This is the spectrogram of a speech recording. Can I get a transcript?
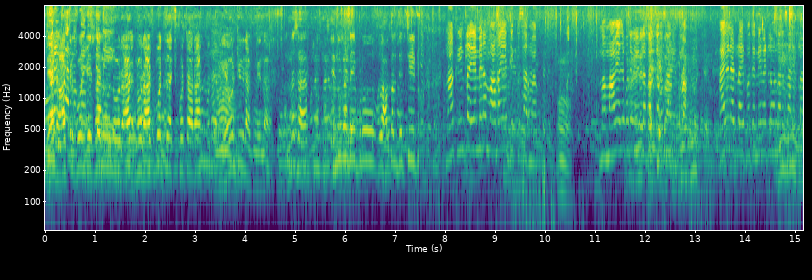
నేను రాత్రి ఫోన్ చేస్తే నువ్వు నువ్వు రాకపోతే చచ్చిపోతా రాకపోతే ఏమంటివి నాకు నిన్న సార్ ఎందుకంటే ఇప్పుడు అవతల తెచ్చి మాకు ఇంట్లో ఏమైనా మామయ్య దిక్కు సార్ మాకు మా మామయ్య లేకుంటే మేము ఇట్లా బతకాలి సార్ ఇంట్లో. ఆయన ఎట్లా అయిపోతే మేము ఎట్లా ఉండాలి సార్ ఇట్లా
